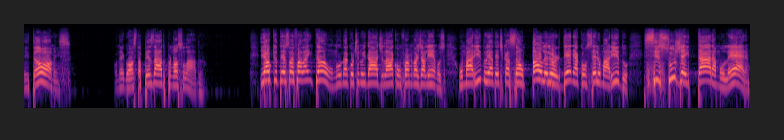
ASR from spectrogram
Então, homens, o negócio está pesado para o nosso lado. E é o que o texto vai falar então, no, na continuidade lá, conforme nós já lemos. O marido e a dedicação. Paulo ele ordena e aconselha o marido se sujeitar à mulher,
